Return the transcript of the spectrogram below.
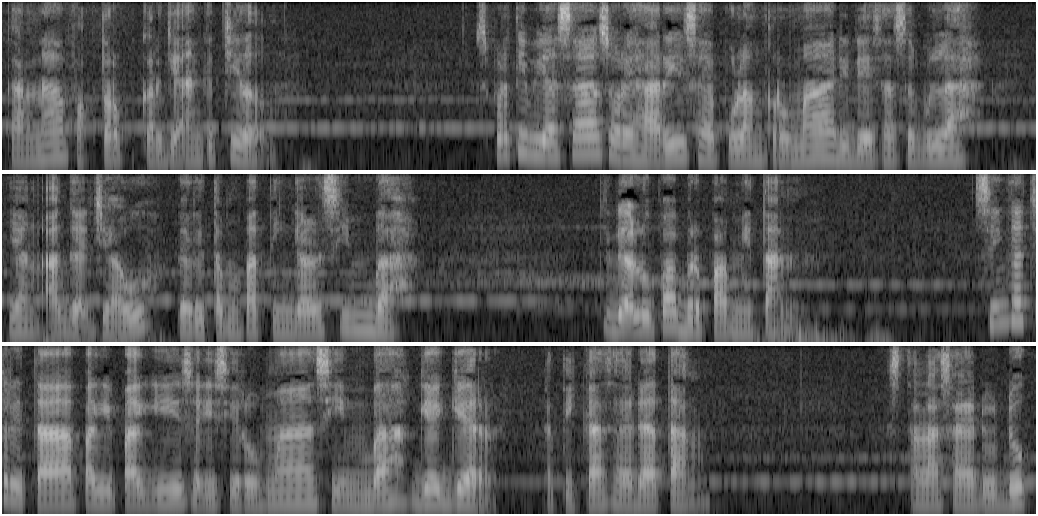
Karena faktor pekerjaan kecil. Seperti biasa sore hari saya pulang ke rumah di desa sebelah yang agak jauh dari tempat tinggal Simbah. Tidak lupa berpamitan. Singkat cerita, pagi-pagi seisi rumah Simbah geger ketika saya datang. Setelah saya duduk,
